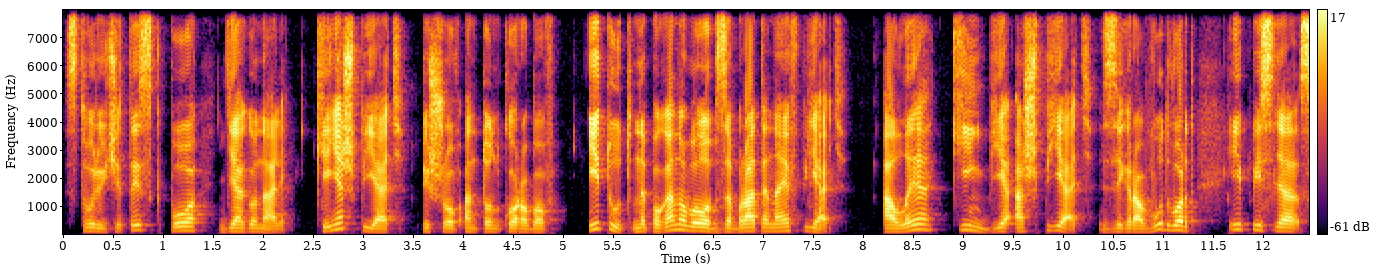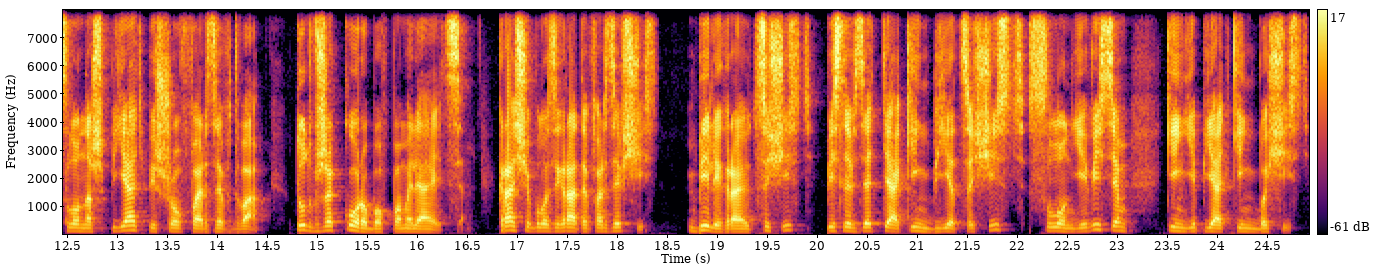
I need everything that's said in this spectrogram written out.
створюючи тиск по діагоналі. Кінь H5 пішов Антон Коробов. І тут непогано було б забрати на F5. Але кінь б'є H5, зіграв Вудворд, і після слон H5 пішов ферзь F2. Тут вже Коробов помиляється. Краще було зіграти ферзь F6. Білі грають c6, після взяття кінь б'є c6, слон Е8, кінь Е5, кінь Б6.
